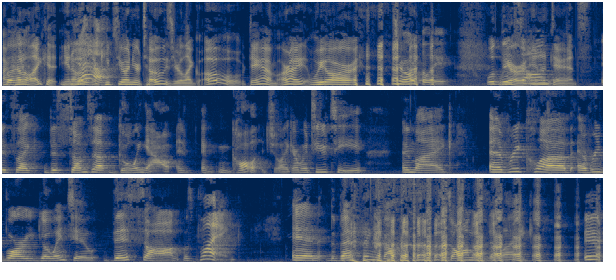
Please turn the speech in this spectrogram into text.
I kind of like it. You know, Yeah. it keeps you on your toes. You're like, oh, damn. All right, we are Totally. Well, this we are song, in a dance. it's like this sums up going out in, in college. Like I went to UT, and like every club, every bar you go into, this song was playing. And the best thing about this song was that like it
